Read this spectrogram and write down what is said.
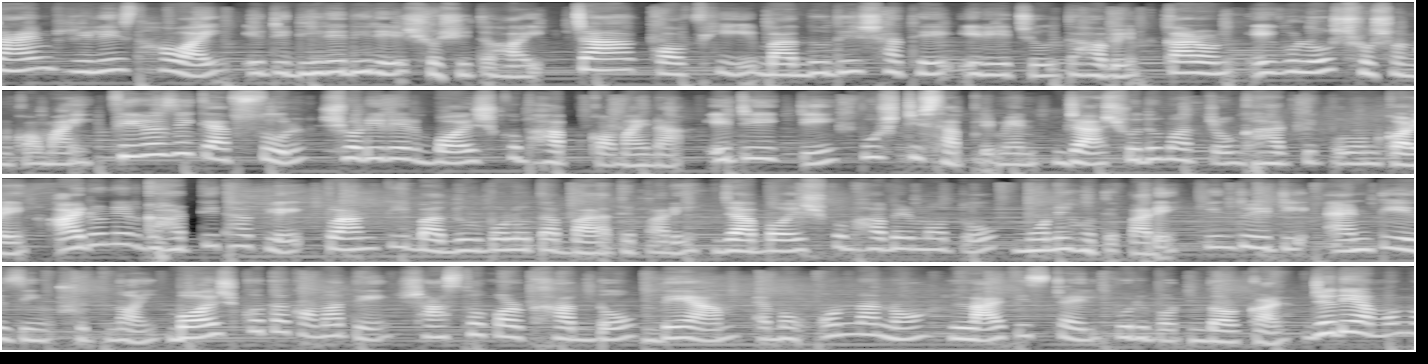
টাইম রিলিজ হওয়ায় এটি ধীরে ধীরে শোষিত হয়। চা, কফি বা দুধের সাথে এড়িয়ে চলতে হবে, কারণ এগুলো শোষণ কমায়। ফিরোজি ক্যাপসুল শরীরের বয়স্ক ভাব কমায় না। এটি একটি পুষ্টি সাপ্লিমেন্ট যা শুধুমাত্র ঘাটতি পূরণ করে। আয়রনের ঘাটতি থাকলে ক্লান্তি বা দুর্বলতা বাড়াতে পারে, যা বয়স্ক ভাবের মতো মনে হতে পারে। কিন্তু এটি অ্যান্টি এজিং ওষুধ নয়। বয়স্কতা কমাতে স্বাস্থ্যকর খাদ্য, ব্যায়াম এবং অন্যান্য লাইফস্টাইল পরিবর্তন দরকার। যদি এমন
